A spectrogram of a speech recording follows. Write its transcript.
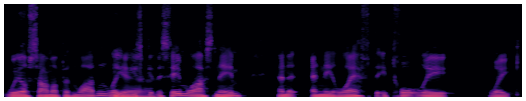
with Osama bin Laden. Like he's Yeah. got the same last name, and it, and he left. He totally like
